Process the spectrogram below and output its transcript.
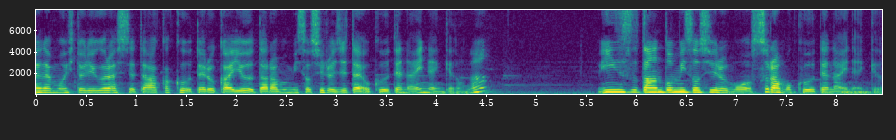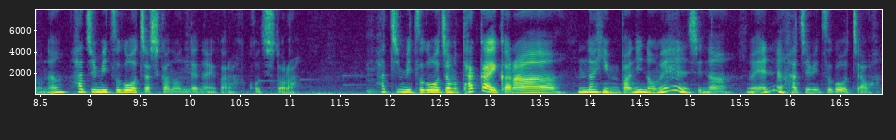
やでも一人暮らししてて赤食うてるか言うたらもう味噌汁自体を食うてないねんけどな。インスタント味噌汁もすらも食うてないねんけどな。蜂蜜紅茶しか飲んでないからこっちとら。蜂蜜紅茶も高いからそんな頻繁に飲めへんしな。ええねん蜂蜜紅茶は。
